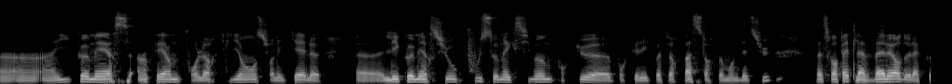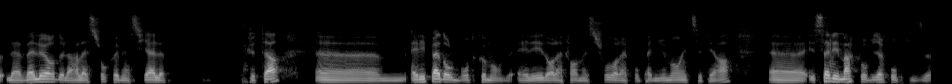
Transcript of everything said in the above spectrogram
e-commerce interne pour leurs clients sur lesquels les commerciaux poussent au maximum pour que, pour que les coiffeurs passent leurs commandes là-dessus. Parce qu'en fait, la valeur de la, la valeur de la relation commerciale tu as, elle n'est pas dans le bon de commande, elle est dans la formation, dans l'accompagnement, etc. et ça, les marques l'ont bien comprise.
